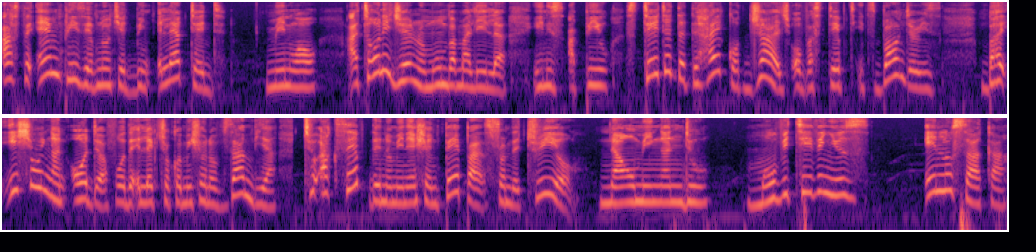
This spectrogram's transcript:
as the MPs have not yet been elected. Meanwhile, Attorney General Mumba Malila, in his appeal, stated that the High Court judge overstepped its boundaries by issuing an order for the Electoral Commission of Zambia to accept the nomination papers from the trio. Naomi Ngandu, Movie TV News, in Lusaka.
